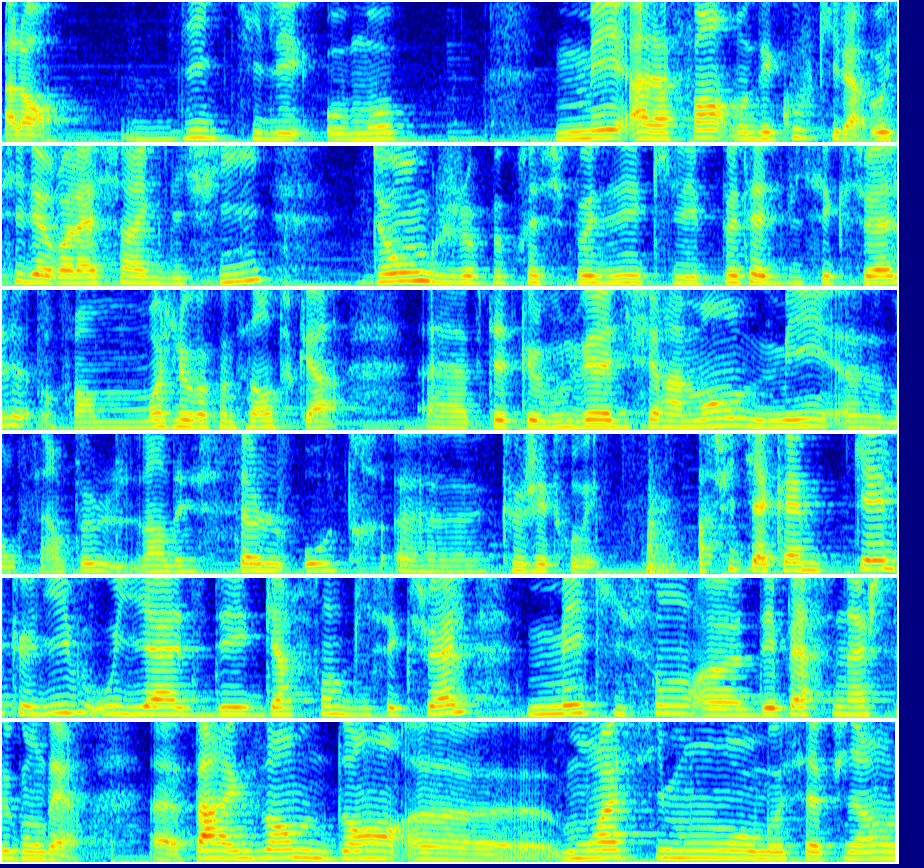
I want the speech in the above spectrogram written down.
alors, dit qu'il est homo, mais à la fin, on découvre qu'il a aussi des relations avec des filles. Donc je peux présupposer qu'il est peut-être bisexuel, enfin moi je le vois comme ça en tout cas. Euh, peut-être que vous le verrez différemment, mais euh, bon, c'est un peu l'un des seuls autres euh, que j'ai trouvé. Ensuite, il y a quand même quelques livres où il y a des garçons bisexuels, mais qui sont des personnages secondaires. par exemple, dans Moi Simon Homo sapiens,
